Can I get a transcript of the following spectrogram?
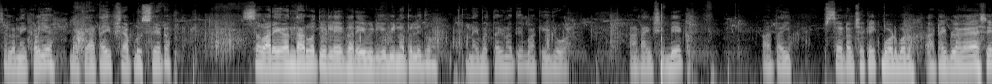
ચલો નીકળીએ. બાકી આ ટાઈપ છે આપણું સેટઅપ સવારે અંધારું હતું એટલે ઘરે વીડિયો બી નહોતો લીધો અને એ બતાવ્યું નથી. બાકી જો આ ટાઈપ છે બેગ આ ટાઈપ સેટઅપ છે કંઈક બોર્ડ બોર્ડ આ ટાઈપ લગાવ્યા છે.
